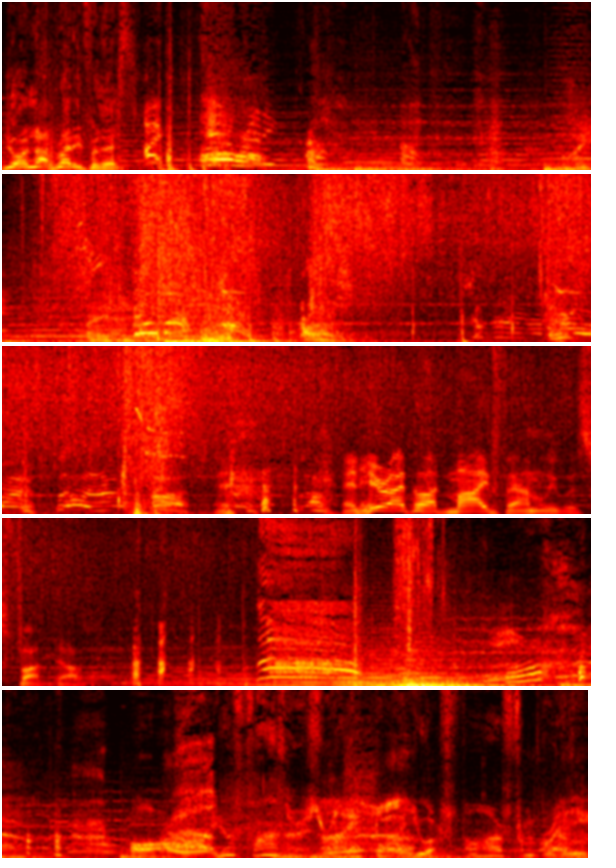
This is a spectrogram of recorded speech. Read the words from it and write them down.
You are not ready for this. I am ready! Boy, And here I thought my family was fucked up. oh, your father is right, boy. You are far from ready.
